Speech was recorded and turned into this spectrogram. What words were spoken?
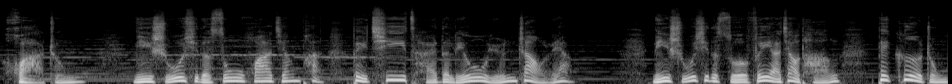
画中，你熟悉的松花江畔被七彩的流云照亮，你熟悉的索菲亚教堂被各种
